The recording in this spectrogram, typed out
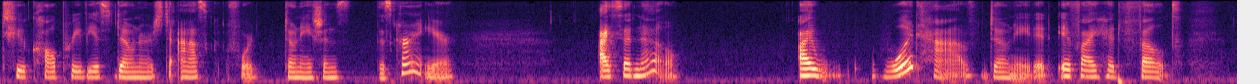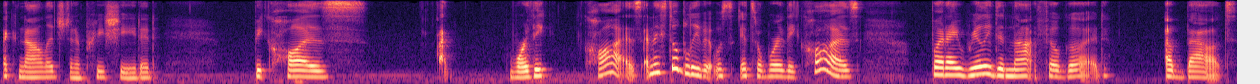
to call previous donors to ask for donations this current year, I said no. I would have donated if I had felt acknowledged and appreciated because worthy cause. And I still believe it was it's a worthy cause, but I really did not feel good about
